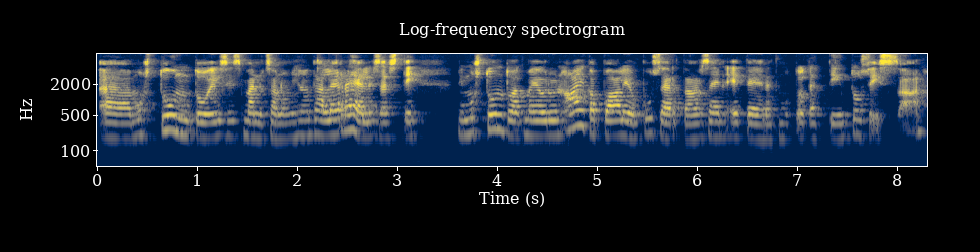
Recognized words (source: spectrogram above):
ää, musta tuntui, siis mä nyt sanon ihan tälleen rehellisesti, niin musta tuntuu, että mä joudun aika paljon pusertaan sen eteen, että mut otettiin tosissaan.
